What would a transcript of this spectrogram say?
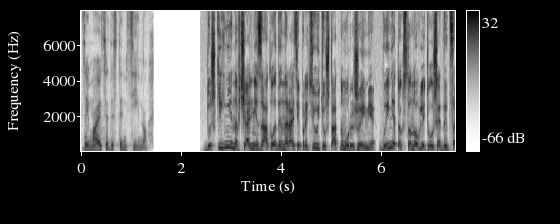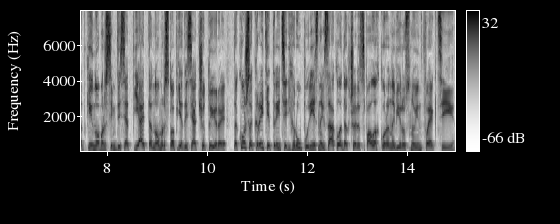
займаються дистанційно. Дошкільні навчальні заклади наразі працюють у штатному режимі. Виняток становлять лише дитсадки номер 75 та номер 154. Також закриті 30 груп у різних закладах через спалах коронавірусної інфекції.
